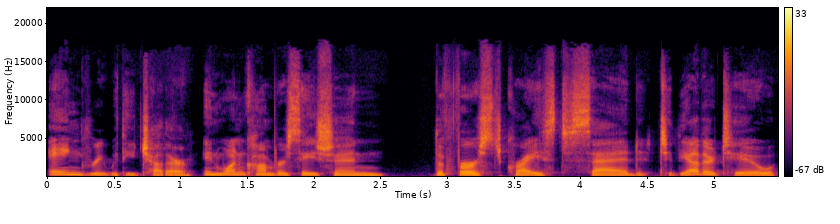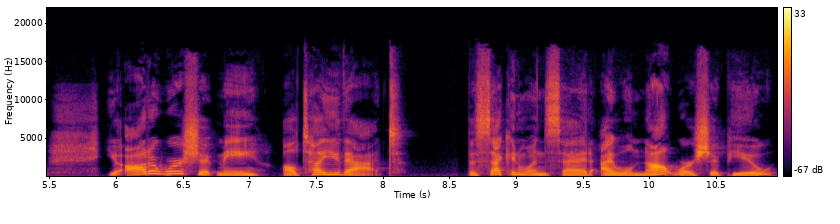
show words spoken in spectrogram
angry with each other. In one conversation, the first Christ said to the other two, You ought to worship me, I'll tell you that. The second one said, I will not worship you,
